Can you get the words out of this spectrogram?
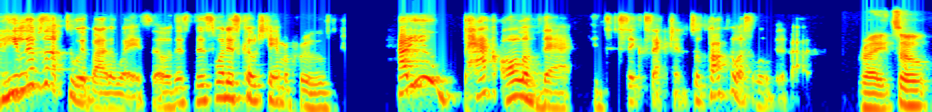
and he lives up to it by the way. So this this one is coach tam approved. How do you pack all of that into six sections? So talk to us a little bit about it Right. So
